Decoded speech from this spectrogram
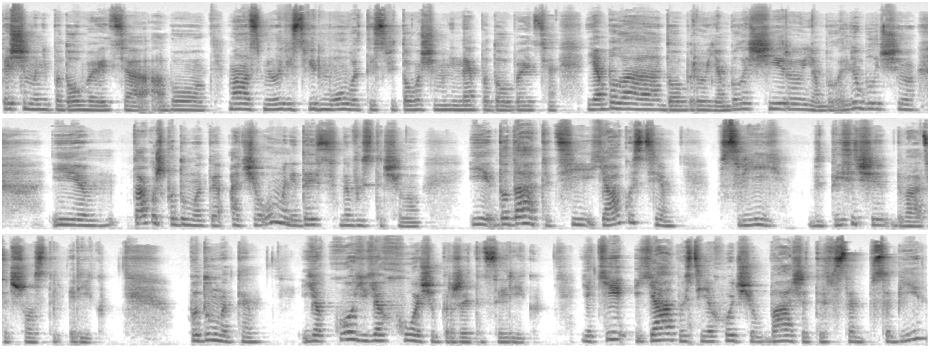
те, що мені подобається, або мала сміливість відмовитись від того, що мені не подобається. Я була доброю, я була щирою, я була люблячою. І також подумати, а чого мені десь не вистачило, і додати ці якості в свій 2026 рік. Подумати, якою я хочу прожити цей рік, які якості я хочу бачити в собі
